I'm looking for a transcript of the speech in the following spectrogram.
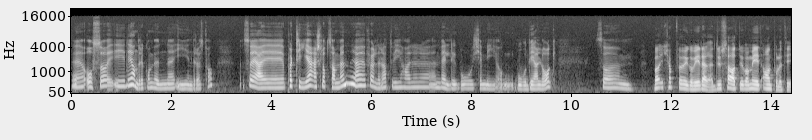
Uh, også i de andre kommunene i Indre Østfold. Så jeg, partiet er slått sammen. Jeg føler at vi har en veldig god kjemi og god dialog. Så Bare kjapt før vi går videre. Du sa at du var med i et annet politi,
